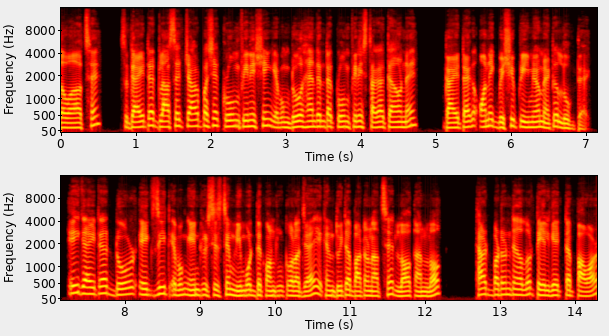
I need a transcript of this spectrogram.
দেওয়া আছে। সো গাড়িটার গ্লাসের চারপাশে ক্রোম ফিনিশিং এবং ডোর হ্যান্ডেলটা ক্রোম ফিনিশ থাকার কারণে গাড়িটাকে অনেক বেশি প্রিমিয়াম একটা লুক দেয়। এই গাড়িটার ডোর এক্সিট এবং এন্ট্রি সিস্টেম রিমোট দিয়ে কন্ট্রোল করা যায়। এখানে দুইটা বাটন আছে লক আনলক থার্ড বাটনটা হলো টেল গেটটা পাওয়ার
